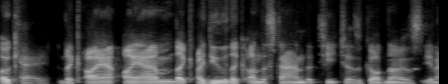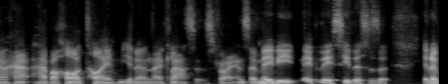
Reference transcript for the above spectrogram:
okay, like I am, I am like I do like understand that teachers, God knows, you know, ha- have a hard time, you know, in their classes, right? And so mm-hmm. maybe maybe they see this as a, you know,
